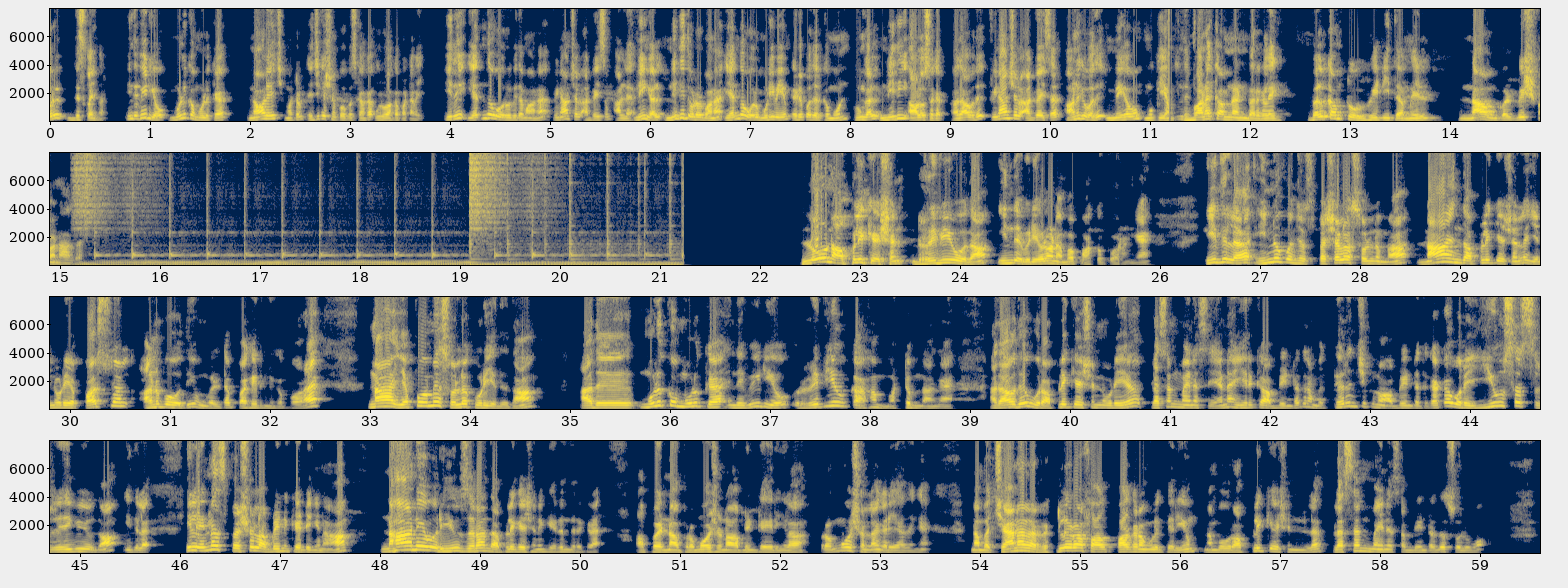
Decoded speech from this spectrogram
ஒரு டிஸ்க்ளைமர் இந்த வீடியோ முழுக்க முழுக்க நாலேஜ் மற்றும் எஜுகேஷன் பர்பஸ்க்காக உருவாக்கப்பட்டவை. இது எந்த ஒரு விதமான பினான்சியல் அட்வைஸும் அல்ல. நீங்கள் நிதி தொடர்பான எந்த ஒரு முடிவையும் எடுப்பதற்கு முன் உங்கள் நிதி ஆலோசகர் அதாவது பினான்சியல் அட்வைசர் அணுகுவது மிகவும் முக்கியம். வணக்கம் நண்பர்களே. வெல்கம் டு விடி தமிழ் நான் உங்கள் விஸ்வநாதன். லோன் அப்ளிகேஷன் ரிவ்யூ தான் இந்த வீடியோவில் நம்ம பார்க்க போறோங்க. இதுல இன்னும் கொஞ்சம் ஸ்பெஷலா சொல்லணும்னா நான் இந்த அப்ளிகேஷன்ல என்னுடைய பர்சனல் அனுபவத்தையும் உங்கள்கிட்ட பகிர்ந்துக்க போறேன். நான் எப்பவுமே சொல்லக்கூடியது தான் அது முழுக்க முழுக்க இந்த வீடியோ ரிவ்யூக்காக மட்டும்தாங்க. அதாவது ஒரு அப்ளிகேஷனுடைய ப்ளஸ் அண்ட் மைனஸ் என்ன இருக்கு அப்படின்றத நம்ம தெரிஞ்சுக்கணும் அப்படின்றதுக்காக ஒரு யூசர்ஸ் ரிவ்யூ தான் இதுல. இதுல என்ன ஸ்பெஷல் அப்படின்னு கேட்டீங்கன்னா நானே ஒரு யூசரா அந்த அப்ளிகேஷனுக்கு இருந்திருக்கிறேன். அப்போ என்ன ப்ரொமோஷனா அப்படின்னு கேட்குறீங்களா ப்ரொமோஷன்லாம் கிடையாதுங்க. நம்ம சேனலை ரெகுலராக பார்க்குறவங்களுக்கு தெரியும். நம்ம ஒரு அப்ளிகேஷனில் ப்ளஸ் அண்ட் மைனஸ் அப்படின்றத சொல்லுவோம்.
